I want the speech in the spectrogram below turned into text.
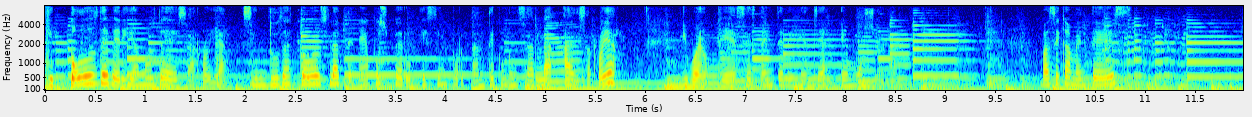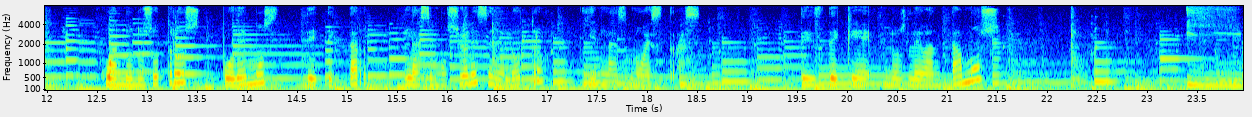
que todos deberíamos de desarrollar. Sin duda todos la tenemos, pero es importante comenzarla a desarrollar. Y bueno, ¿qué es esta inteligencia emocional? Básicamente es cuando nosotros podemos detectar las emociones en el otro y en las nuestras. Desde que nos levantamos y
